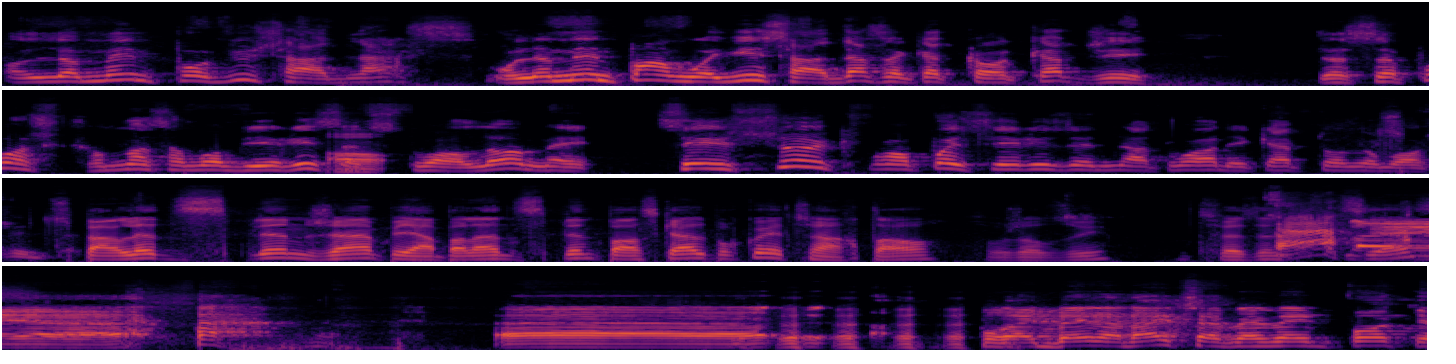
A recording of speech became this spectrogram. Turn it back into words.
on l'a même pas vu sur la glace. On l'a même pas envoyé sur la glace à 4 contre 4. J'ai, je sais pas comment ça va virer cette Oh. histoire-là, mais c'est sûr qu'ils feront pas les séries éliminatoires des Capitals de Washington. Tu parlais de discipline, Jean, puis en parlant de discipline, Pascal, pourquoi es-tu en retard aujourd'hui? Tu faisais une petite Ben, sieste? euh, euh, pour être bien honnête, je savais même pas que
